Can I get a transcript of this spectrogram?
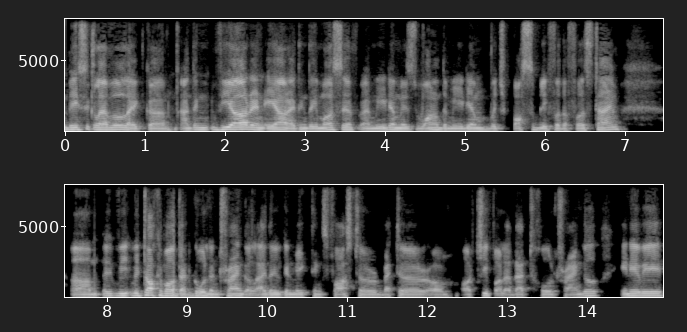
basic level, like uh, I think VR and AR, I think the immersive uh, medium is one of the medium which possibly for the first time um, we, we talk about that golden triangle. Either you can make things faster, better, or, or cheaper, like that whole triangle. In a way,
